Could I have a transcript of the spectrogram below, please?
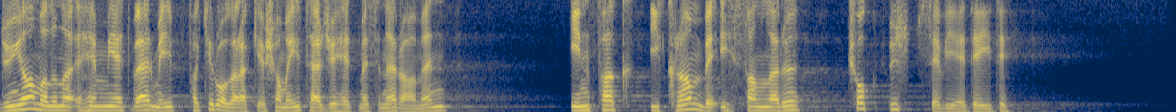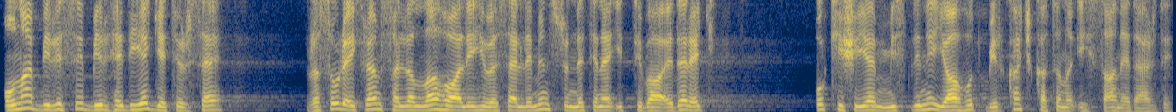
dünya malına ehemmiyet vermeyip fakir olarak yaşamayı tercih etmesine rağmen, infak, ikram ve ihsanları çok üst seviyedeydi. Ona birisi bir hediye getirse, Resul-i Ekrem sallallahu aleyhi ve sellemin sünnetine ittiba ederek, o kişiye mislini yahut birkaç katını ihsan ederdi.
